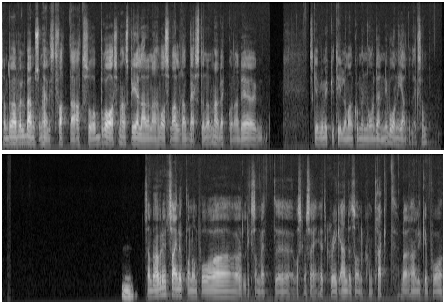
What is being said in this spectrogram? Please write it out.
Sen bör väl vem som helst fatta att så bra som han spelade när han var som allra bäst under de här veckorna, det ska bli mycket till om man kommer nå den nivån igen liksom. Mm. Sen behöver du inte signa upp honom på liksom ett, eh, vad ska man säga, ett Craig Anderson-kontrakt där han ligger på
